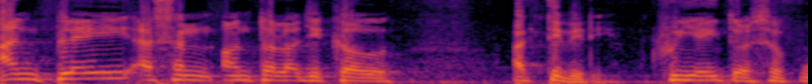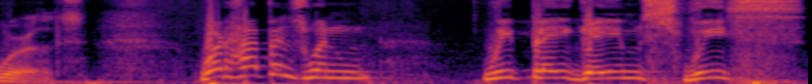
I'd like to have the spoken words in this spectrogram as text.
and play as an ontological activity, creators of worlds. What happens when we play games with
